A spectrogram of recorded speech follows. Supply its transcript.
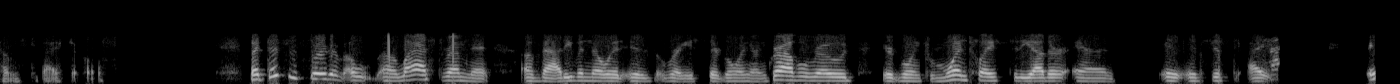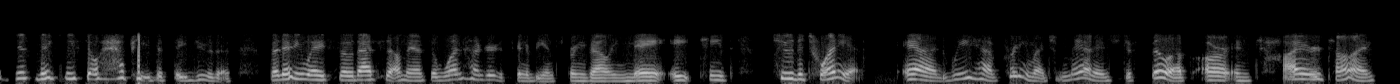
comes to bicycles. But this is sort of a, a last remnant of that, even though it is a race. They're going on gravel roads. They're going from one place to the other, and it, it's just I. It just makes me so happy that they do this. But anyway, so that's Almanzo 100. It's going to be in Spring Valley, May 18th to the 20th. And we have pretty much managed to fill up our entire time,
